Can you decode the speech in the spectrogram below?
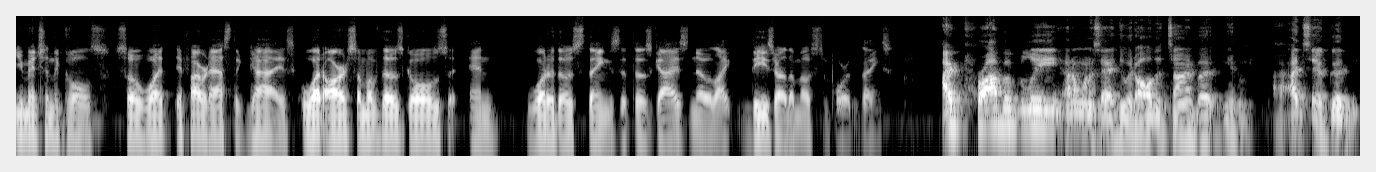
you mentioned the goals so what if i were to ask the guys what are some of those goals and what are those things that those guys know like these are the most important things i probably i don't want to say i do it all the time but you know i'd say a good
